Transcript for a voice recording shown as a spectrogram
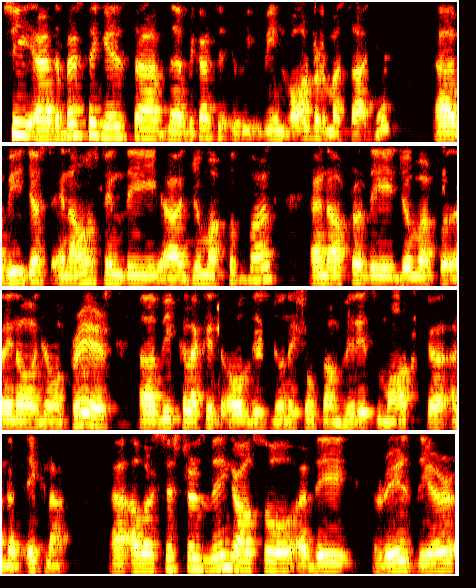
See uh, the best thing is uh, uh, because we, we involved our masajid uh, we just announced in the uh, Juma khutbas, and after the Juma, you know, Juma prayers, uh, we collected all these donations from various mosques uh, under ICNA. Uh, our sisters being also, uh, they raised their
